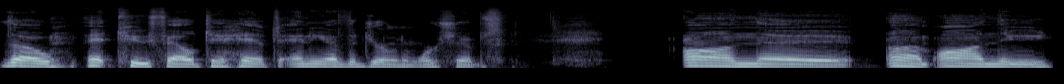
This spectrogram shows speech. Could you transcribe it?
though it too failed to hit any of the German warships. On the um, on the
